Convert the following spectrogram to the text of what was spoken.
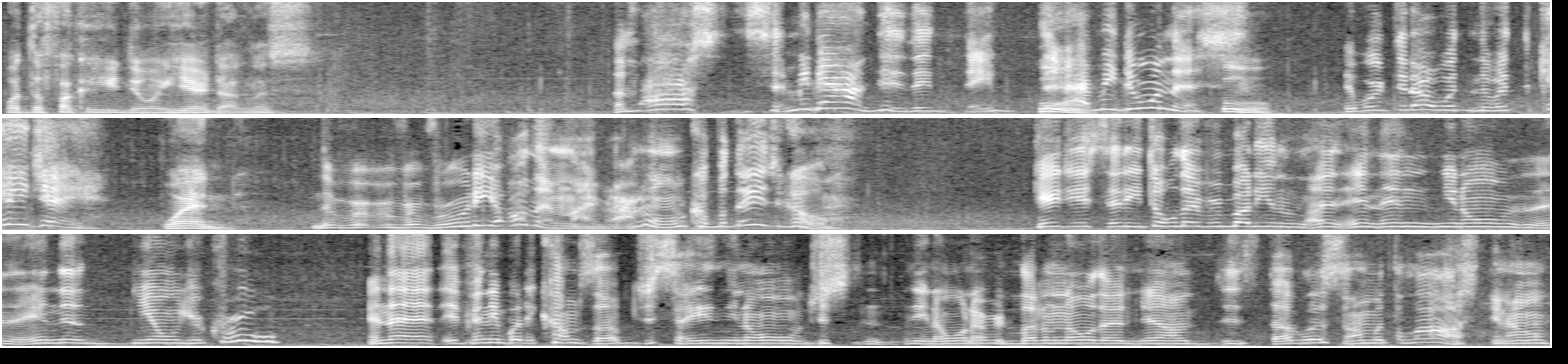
What the fuck are you doing here, Douglas? The lost sent me down. They they, they, they had me doing this. Who? They worked it out with with KJ. When? The R- R- Rudy, all them. Like I don't know, a couple days ago. KJ said he told everybody in, in, in you know in the you know your crew, and that if anybody comes up, just say you know just you know whatever, let them know that you know it's Douglas. I'm with the Lost. You know.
